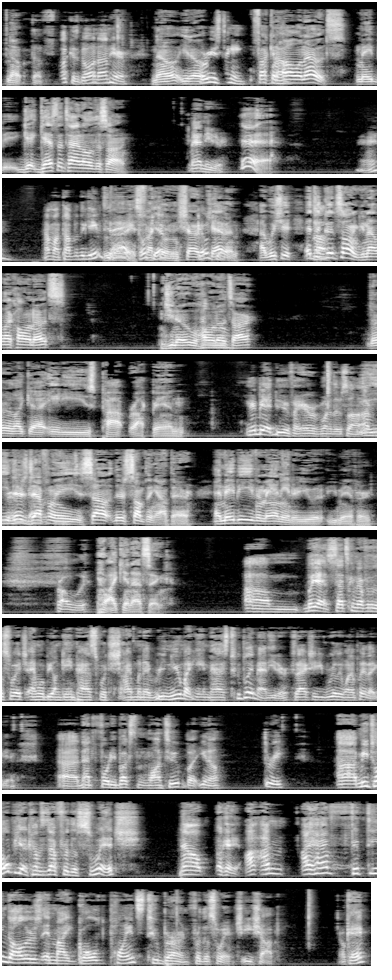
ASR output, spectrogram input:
No, What the fuck is going on here? no, you don't. What were you singing? Fucking No. Hall and Oates. Maybe Gu- guess the title of the song. Man Eater. Yeah, All right. I'm on top of the game today. nice. Go Fucking Kevin. shout Go out Kevin. I wish you. It's a Uh, good song. You not like Hall and Oates? Do you know who Hall and don't Oates are? They're like a '80s pop rock band. Maybe I do if I hear one of their songs. There's definitely some. There's something out there, and maybe even Maneater. You would, you may have heard. Probably. Oh, I cannot sing. Um, but yes, that's coming out for the Switch and will be on Game Pass, which I'm going to renew my Game Pass to play Man Eater because I actually really want to play that game. Uh, not 40 bucks to want to, but you know, three. Uh, Miitopia comes out for the Switch. Now, okay, I, I'm, I have $15 in my gold points to burn for the Switch eShop. Okay?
